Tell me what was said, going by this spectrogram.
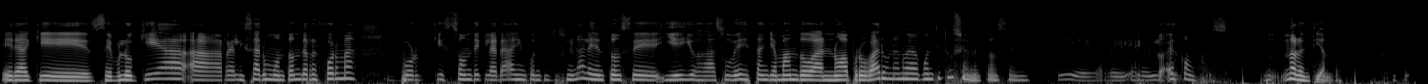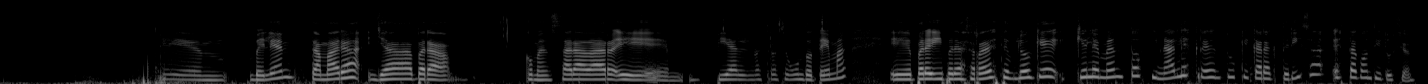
era que se bloquea a realizar un montón de reformas porque son declaradas inconstitucionales, entonces, y ellos a su vez están llamando a no aprobar una nueva constitución, entonces Sí, es, es es confuso. No lo entiendo. Em, Belén, Tamara, ya para comenzar a dar eh, pie a nuestro segundo tema, eh, para, y para cerrar este bloque, ¿qué elementos finales creen tú que caracteriza esta constitución?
